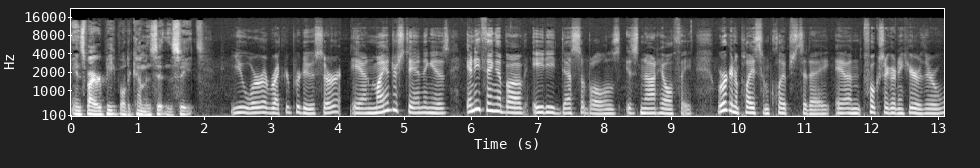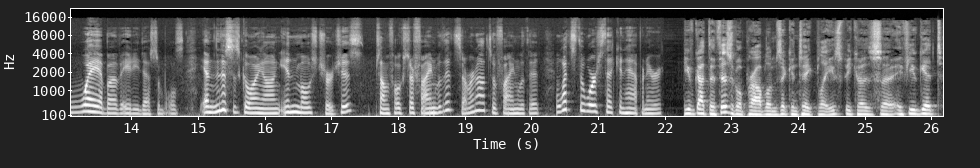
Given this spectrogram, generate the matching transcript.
inspire people to come and sit in the seats you were a record producer, and my understanding is anything above 80 decibels is not healthy. We're going to play some clips today, and folks are going to hear they're way above 80 decibels. And this is going on in most churches. Some folks are fine with it, some are not so fine with it. What's the worst that can happen, Eric? You've got the physical problems that can take place because uh, if you get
